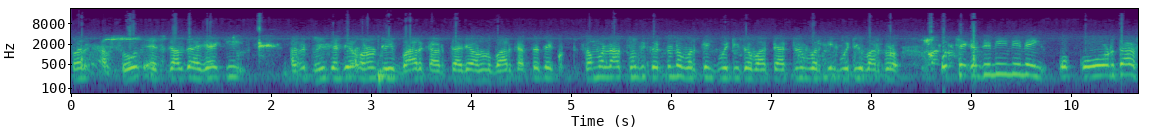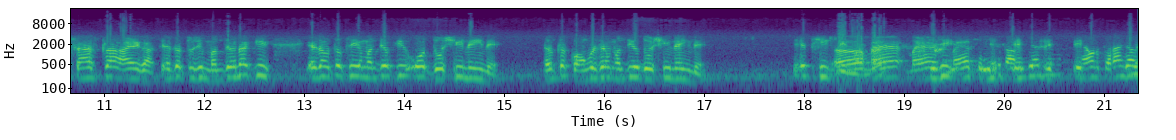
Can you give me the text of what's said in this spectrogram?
ਪਰ ਅਫਸੋਸ ਇਸ ਗੱਲ ਦਾ ਹੈਗਾ ਕਿ ਅਗਰ ਤੁਸੀਂ ਕਹਿੰਦੇ ਹੋ ਉਹਨਾਂ ਨੂੰ ਤੁਸੀਂ ਬਾਹਰ ਕੱਢਤਾ ਜਾਂ ਉਹਨਾਂ ਨੂੰ ਬਾਹਰ ਕੱਢਤਾ ਤੇ ਕਮਲਨਾਥ ਨੂੰ ਵੀ ਕੱਢੋ ਨਾ ਵਰਕਿੰਗ ਕਮੇਟੀ ਤੋਂ ਬਾਅਦ ਕੈਪਟਨ ਵਰਕਿੰਗ ਕਮੇਟੀ ਤੋਂ ਬਾਹਰ ਕਰੋ। ਉੱਥੇ ਕਹਿੰਦੇ ਨਹੀਂ ਨਹੀਂ ਨਹੀਂ ਉਹ ਕੋਰਟ ਦਾ ਫੈਸਲਾ ਆਏਗਾ। ਤੇ ਤਾਂ ਤੁਸੀਂ ਮੰਨਦੇ ਹੋ ਨਾ ਕਿ ਇਹਦਾ ਮਤਲਬ ਤੁਸੀਂ ਇਹ ਮੰਨਦੇ ਹੋ ਕਿ ਉਹ ਦੋਸ਼ੀ ਨਹੀਂ ਨੇ। ਇਹ ਤਾਂ ਕਾਂਗਰਸ ਮੰਨਦੀ ਉਹ ਦੋਸ਼ੀ ਨਹੀਂ ਨੇ। ਇਹ ਠੀਕ ਨਹੀਂ। ਮੈਂ- ਮੈਂ- ਮੈਂ ਹੁਣ ਕਰਾਂ ਗੱਲ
